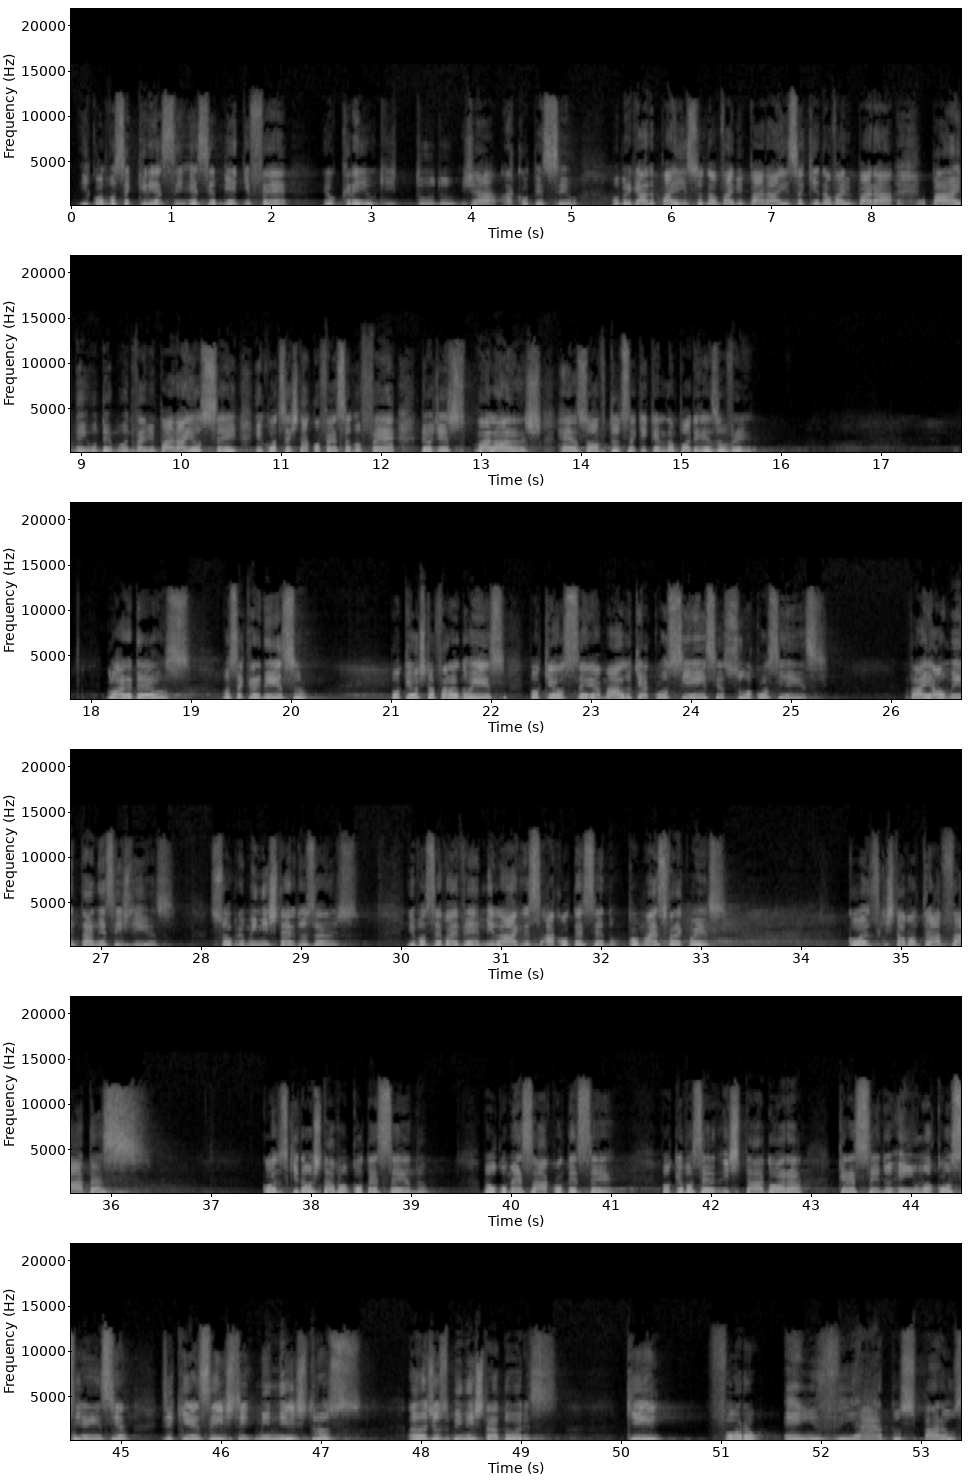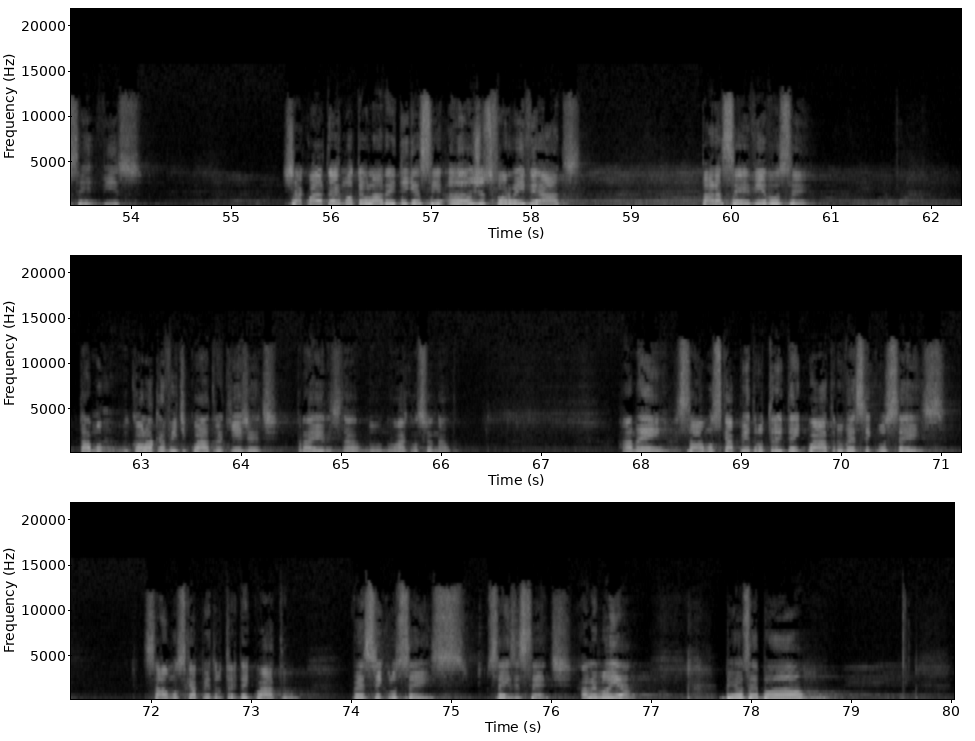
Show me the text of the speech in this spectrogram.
E quando você cria esse, esse ambiente de fé, eu creio que tudo já aconteceu. Obrigado, Pai, isso não vai me parar, isso aqui não vai me parar. Pai, nenhum demônio vai me parar, eu sei. Enquanto você está confessando fé, Deus diz: vai lá, anjo, resolve tudo isso aqui que ele não pode resolver. Glória a Deus. Você crê nisso? Por que eu estou falando isso? Porque eu sei, amado, que a consciência, a sua consciência, vai aumentar nesses dias sobre o ministério dos anjos. E você vai ver milagres acontecendo com mais frequência. Coisas que estavam travadas, coisas que não estavam acontecendo, vão começar a acontecer, porque você está agora crescendo em uma consciência de que existe ministros, anjos ministradores que foram enviados para o serviço. Chacoalha teu irmão teu lado aí, diga assim: anjos foram enviados para servir você. Tá, coloca 24 aqui, gente, para eles, tá? No, no ar-condicionado. Amém? Salmos capítulo 34, versículo 6. Salmos capítulo 34, versículo 6. 6 e 7. Aleluia. Deus é bom.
